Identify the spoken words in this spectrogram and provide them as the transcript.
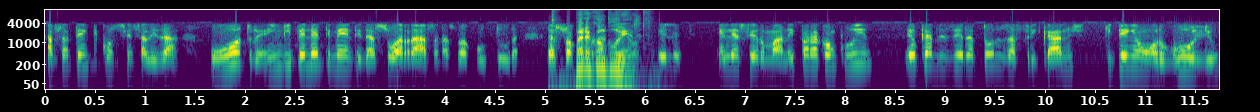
A pessoa tem que consciencializar. O outro, independentemente da sua raça, da sua cultura, da sua Para concluir. Ele, ele é ser humano. E para concluir, eu quero dizer a todos os africanos que tenham orgulho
